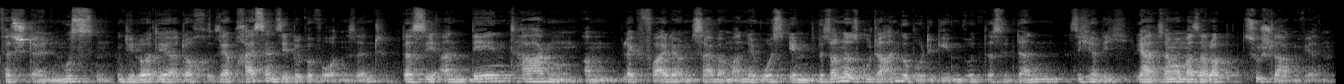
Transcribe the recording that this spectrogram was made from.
feststellen mussten und die Leute ja doch sehr preissensibel geworden sind, dass sie an den Tagen am Black Friday und Cyber Monday, wo es eben besonders gute Angebote geben wird, dass sie dann sicherlich, ja, sagen wir mal salopp, zuschlagen werden.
